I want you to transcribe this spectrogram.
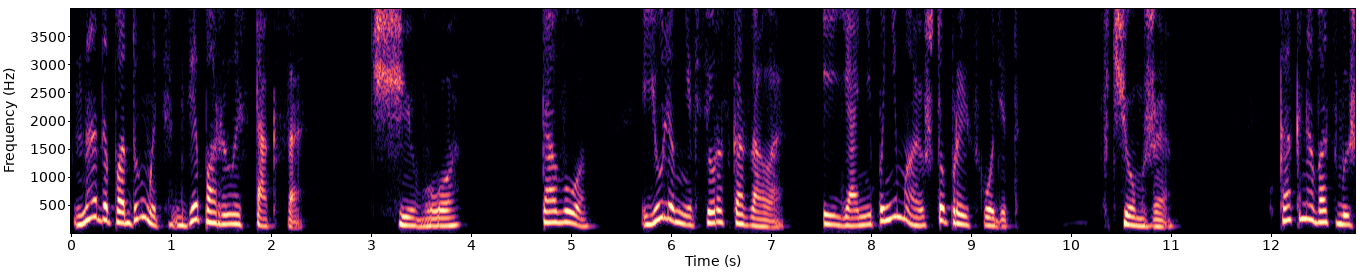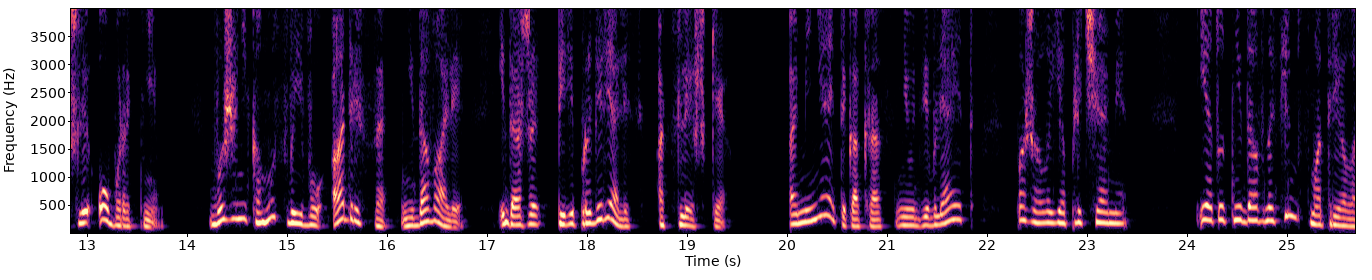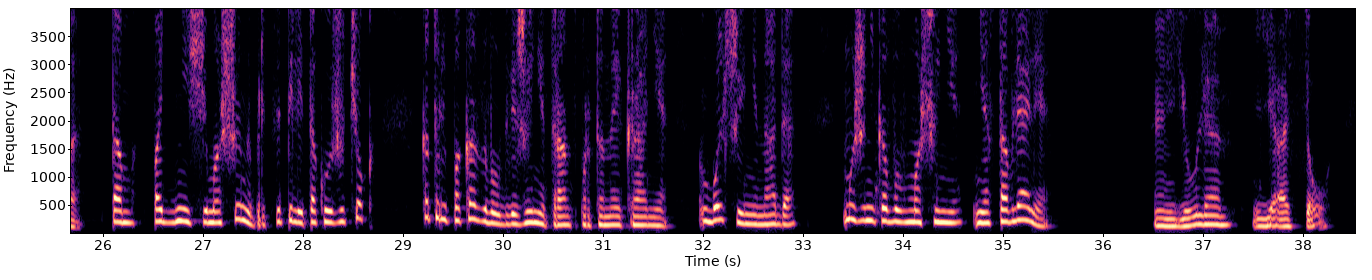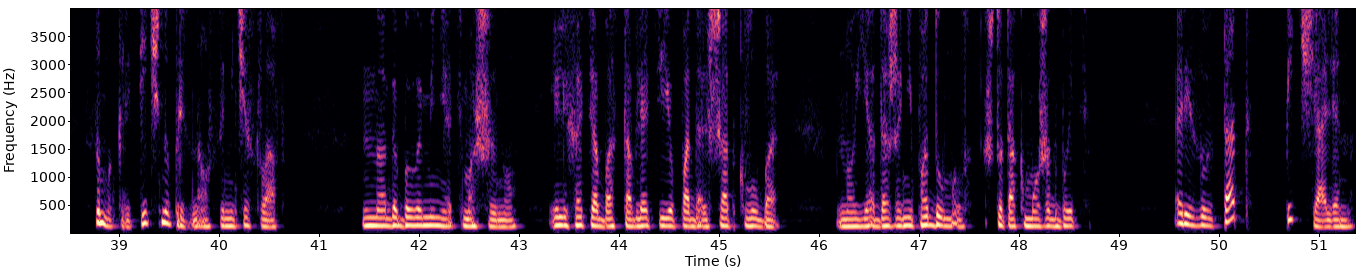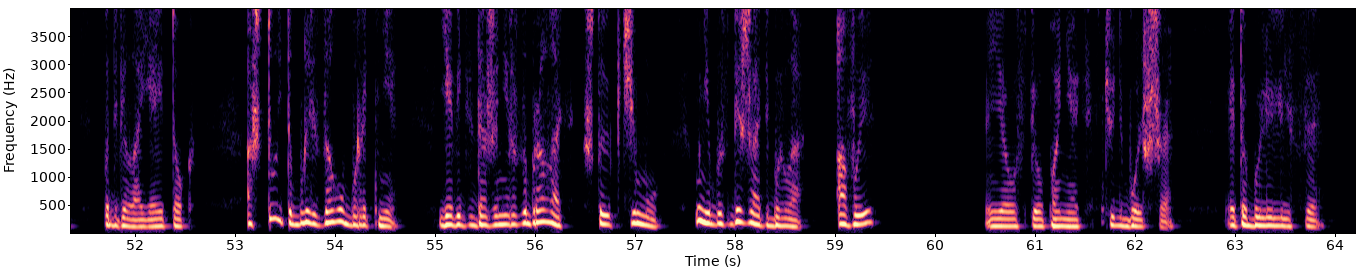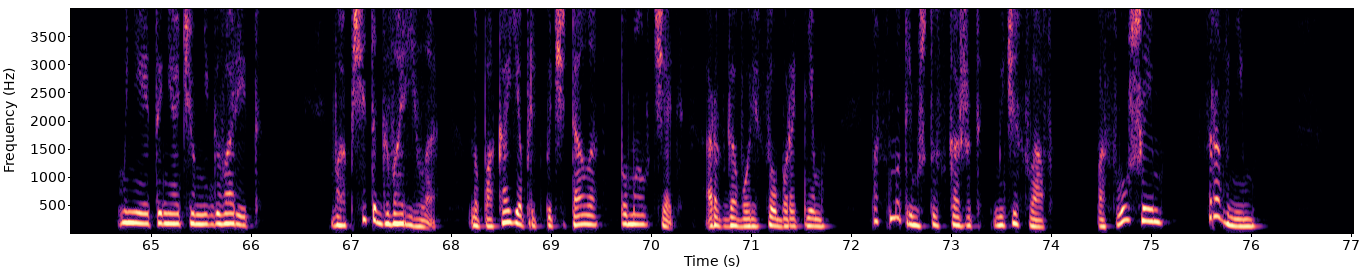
«Надо подумать, где порылась такса». «Чего?» «Того. Юля мне все рассказала, и я не понимаю, что происходит». «В чем же?» «Как на вас вышли оборотни? Вы же никому своего адреса не давали и даже перепроверялись от слежки». «А меня это как раз не удивляет», — пожала я плечами. «Я тут недавно фильм смотрела. Там под днище машины прицепили такой жучок, который показывал движение транспорта на экране. Больше и не надо. Мы же никого в машине не оставляли». «Юля, я осел», — самокритично признался Мечислав. «Надо было менять машину или хотя бы оставлять ее подальше от клуба. Но я даже не подумал, что так может быть». «Результат печален», — подвела я итог. «А что это были за оборотни? Я ведь даже не разобралась, что и к чему. Мне бы сбежать было. А вы?» Я успел понять чуть больше. Это были лисы. Мне это ни о чем не говорит. Вообще-то говорила, но пока я предпочитала помолчать о разговоре с оборотнем. Посмотрим, что скажет Мечислав. Послушаем, сравним.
